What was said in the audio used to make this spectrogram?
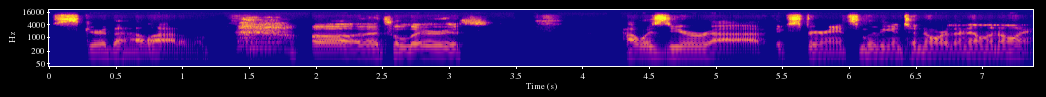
Scared the hell out of him. Oh, that's hilarious. How was your uh, experience moving into Northern Illinois?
